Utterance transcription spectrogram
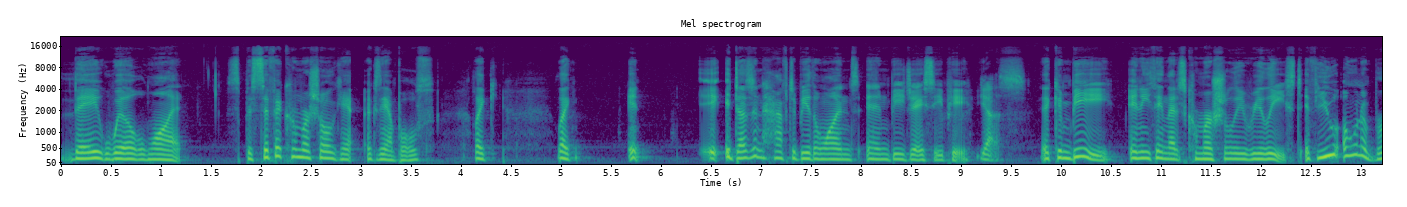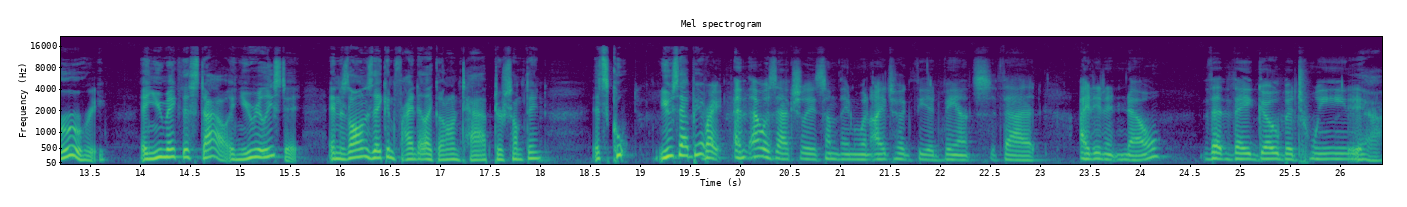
they will want specific commercial ga- examples like like it, it it doesn't have to be the ones in BJCP. yes. It can be anything that is commercially released. If you own a brewery and you make this style and you released it, and as long as they can find it like on Untappd or something, it's cool. Use that beer. Right. And that was actually something when I took the advance that I didn't know that they go between Yeah.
